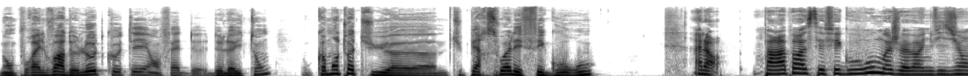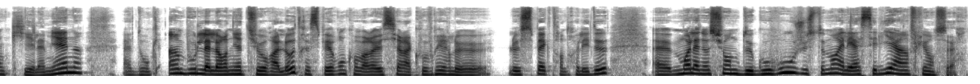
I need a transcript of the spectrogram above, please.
Mais on pourrait le voir de l'autre côté, en fait, de, de l'œilleton. Comment toi, tu, euh, tu perçois l'effet gourou? Alors, par rapport à cet effet gourou, moi, je vais avoir une vision qui est la mienne. Euh, donc, un bout de la lorgnette, tu auras l'autre. Espérons qu'on va réussir à couvrir le, le spectre entre les deux. moi, la notion de gourou, justement, elle est assez liée à influenceur.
